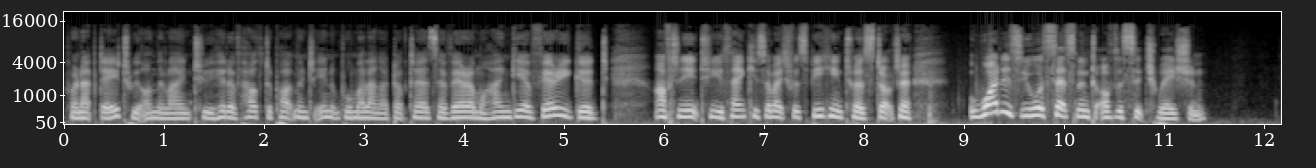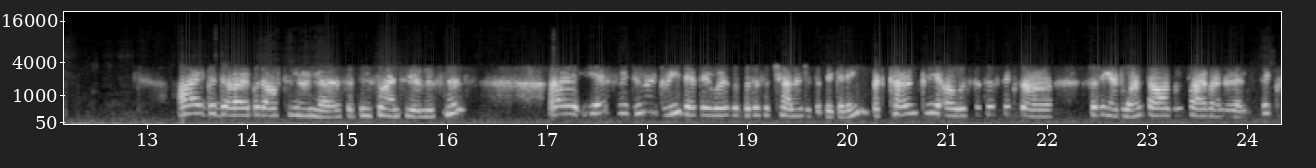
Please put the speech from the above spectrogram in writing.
For an update, we're on the line to Head of Health Department in Mpumalanga, Dr. Savera Mohangi. A very good afternoon to you. Thank you so much for speaking to us, Doctor. What is your assessment of the situation? Hi, good uh, good afternoon, uh, Satiso, and to your listeners. Uh, yes, we do agree that there was a bit of a challenge at the beginning, but currently our statistics are sitting at 1,506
